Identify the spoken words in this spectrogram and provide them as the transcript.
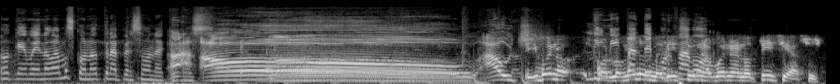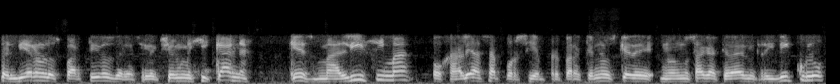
Ok, bueno, vamos con otra persona. Que Ah, nos- Y bueno, por lo menos me dice favor. una buena noticia. Suspendieron los partidos de la selección mexicana, que es malísima. Ojalá sea por siempre, para que no nos quede, no nos haga quedar en ridículo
